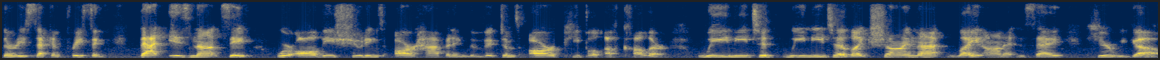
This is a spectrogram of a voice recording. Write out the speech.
thirty second precinct that is not safe. Where all these shootings are happening, the victims are people of color. We need to we need to like shine that light on it and say here we go.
